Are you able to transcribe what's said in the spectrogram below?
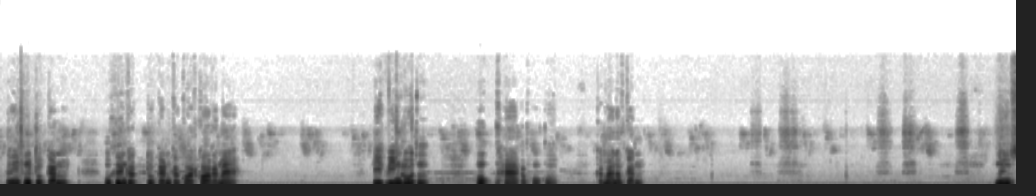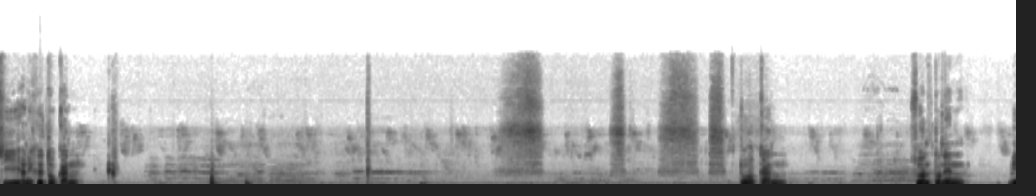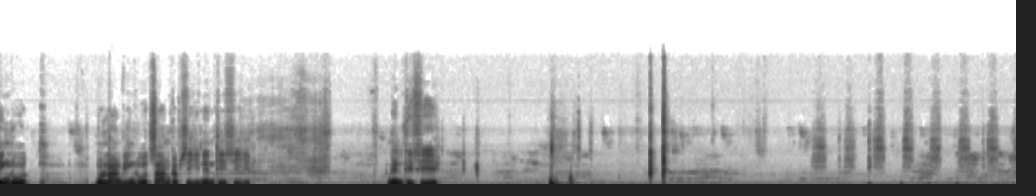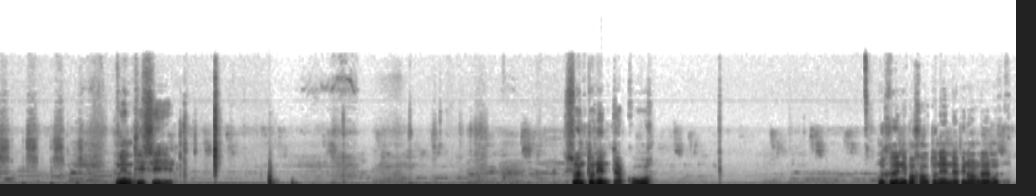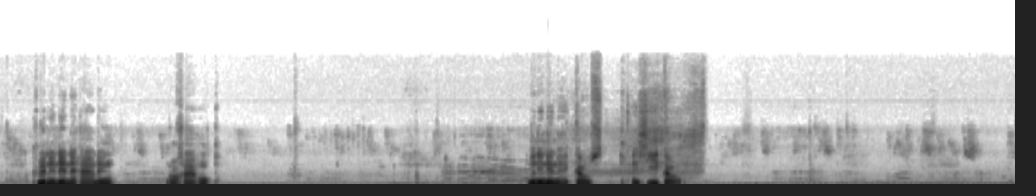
อันนี้คือตกกันเมื่อคืนกับตกกันกับกอดข้อกันมาเลขวิ่งรูดหกห้ากับหกกับมาน้ำกันหนึ่งสี่อันนี้คือตกกัน ตัวกัน ส่วนตัวเน้นวิ่งรูด บนล่างวิ่งรูดสามกับสี่เน้นที่สี่เน้นที่สี่เน้นที่สี่ส่วนตัวเน้นจับคู่ เมื่อคืนนี่พวกเขาตัวเน้นได้พี่น้องได้อเมื่อคืนเน้นๆในหาหนึ่งออกหาหกมื่อนี้เน้นให้เก้าให้สี่เก้า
